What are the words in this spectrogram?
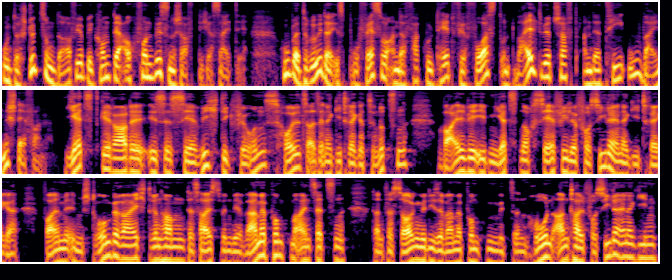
Unterstützung dafür bekommt er auch von wissenschaftlicher Seite. Hubert Röder ist Professor an der Fakultät für Forst- und Waldwirtschaft an der TU Weihenstephan. Jetzt gerade ist es sehr wichtig für uns, Holz als Energieträger zu nutzen, weil wir eben jetzt noch sehr viele fossile Energieträger, vor allem im Strombereich drin haben. Das heißt, wenn wir Wärmepumpen einsetzen, dann versorgen wir diese Wärmepumpen mit einem hohen Anteil fossiler Energien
